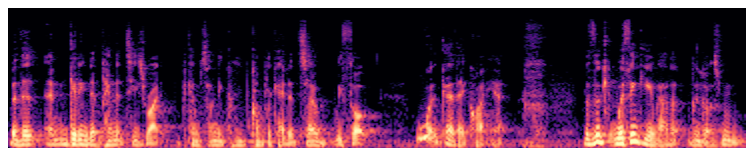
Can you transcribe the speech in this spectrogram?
but the, and getting dependencies right becomes suddenly complicated. So we thought, we won't go there quite yet. We're, thinking about it. We've got some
